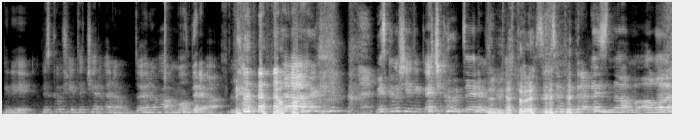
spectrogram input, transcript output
kdy vyzkoušejte červenou, to je nová modrá. No. Tak, vyzkoušejte kačku, to je nový Nevím, Petr. sice Petra neznám, ale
